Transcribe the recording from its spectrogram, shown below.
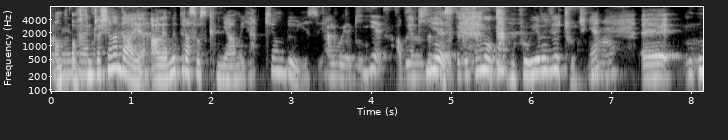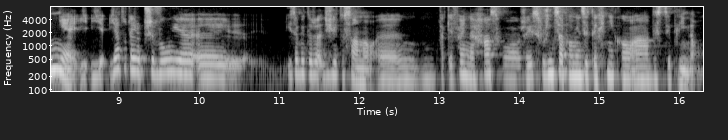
On, on w tym czasie nadaje, ale my teraz rozkminiamy, jaki on był. Jezu, jak Albo jaki był. jest. Albo jaki jest. tego, co mówi. Tak, my próbujemy wyczuć, nie? No. E, nie, ja- tutaj przywołuję e, i zrobię to dzisiaj to samo. E, takie fajne hasło, że jest różnica pomiędzy techniką a dyscypliną.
